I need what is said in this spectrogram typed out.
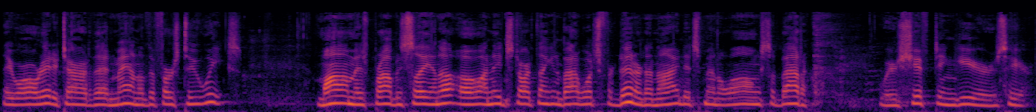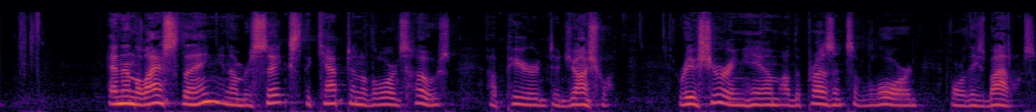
They were already tired of that manna the first two weeks. Mom is probably saying, uh oh, I need to start thinking about what's for dinner tonight. It's been a long sabbatical. We're shifting gears here. And then the last thing, number six, the captain of the Lord's host appeared to Joshua, reassuring him of the presence of the Lord for these battles.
